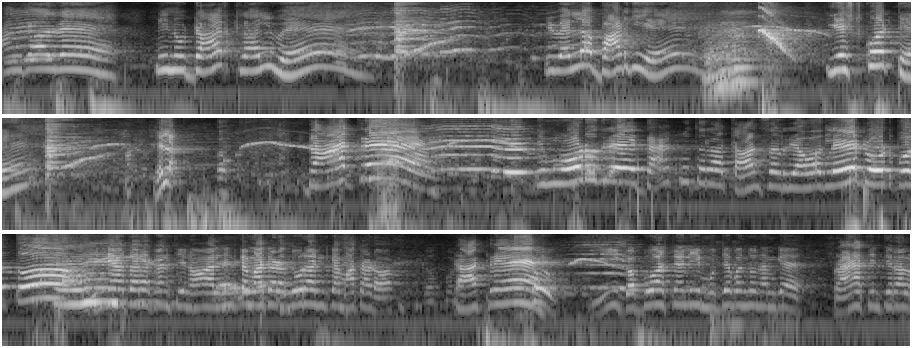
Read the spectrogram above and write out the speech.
ಹಂಗಾದ್ರೆ ನೀನು ಡಾಕ್ಟ್ರ್ ಅಲ್ವೇ? ಇವೆಲ್ಲ ಬಾಡಿಗೆ ಎಷ್ಟು ಕೊಟ್ಟೆ? ಇಲ್ಲ. ಡಾಕ್ಟ್ರೇ ನಿಮ್ ನೋಡಿದ್ರೆ ಡಾಕ್ಟ್ರು ತರ ಕಾಣಿಸಲ್ರಿ ಅವಾಗ್ಲೇ ಡೋಟ್ ಬತ್ತು ಯಾವ ತರ ಕಾಣಿಸ್ತೀನೋ ಅಲ್ಲಿ ನಿಂತ್ಕ ಮಾತಾಡೋ ದೂರ ನಿಂತ್ಕ ಮಾತಾಡೋ. ಡಾಕ್ಟ್ರೇ ಈ ಗಬ್ಬು ಅಷ್ಟಲ್ಲಿ ಮುದ್ದೆ ಬಂದು ನಮ್ಗೆ ಪ್ರಾಣ ತಿಂತಿರಲ್ಲ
